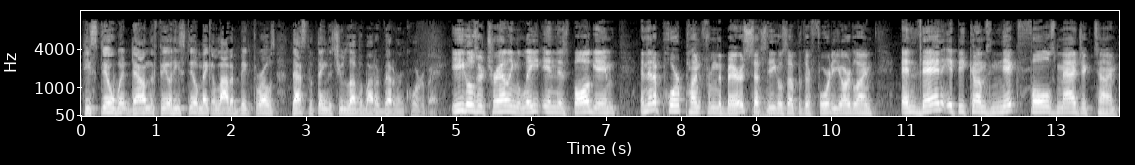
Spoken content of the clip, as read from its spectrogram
He still went down the field. He still make a lot of big throws. That's the thing that you love about a veteran quarterback. Eagles are trailing late in this ball game, and then a poor punt from the Bears sets the Eagles up at their 40-yard line, and then it becomes Nick Foles magic time.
